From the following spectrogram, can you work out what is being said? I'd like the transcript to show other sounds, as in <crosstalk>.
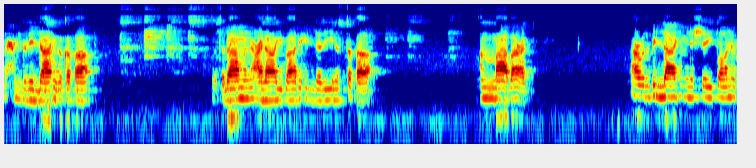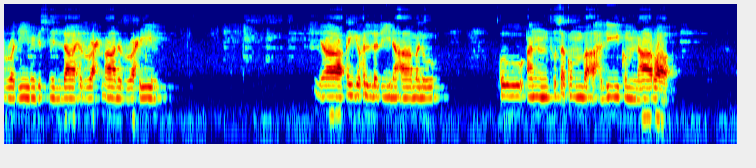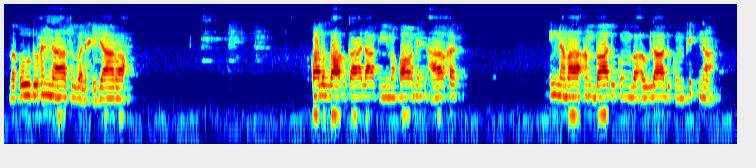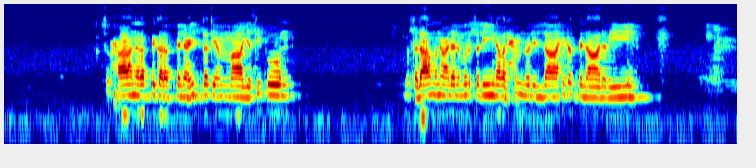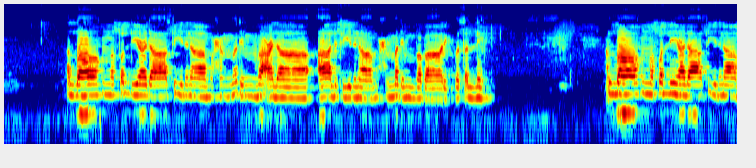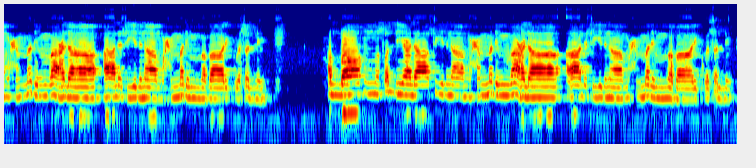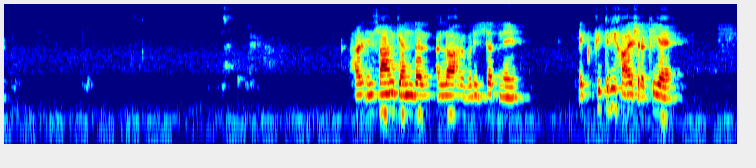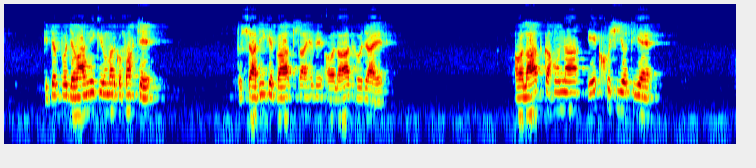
الحمد لله وكفى وسلام على عباده الذين اصطفى. أما بعد، أعوذ بالله من الشيطان الرجيم. بسم الله الرحمن الرحيم. يا أيها الذين آمنوا، قوا أنفسكم وأهليكم نارا. وقودها الناس والحجارة. قال الله تعالى في مقام آخر إنما أنبالكم وأولادكم فتنة. سبحان ربك رب العزة أما يصفون. وسلام على المرسلين والحمد لله رب العالمين. اللهم صل على سيدنا محمد وعلى آل سيدنا محمد وبارك وسلم. اللهم صل على سيدنا محمد وعلى آل سيدنا محمد وبارك وسلم. اللهم صل على سيدنا محمد وعلى آل سيدنا محمد وبارك وسلم. ہر انسان کے اندر اللہ رب العزت نے ایک فطری خواہش رکھی ہے کہ جب وہ جوانی کی عمر کو پہنچے تو شادی کے بعد صاحب اولاد ہو جائے۔ اولاد کا ہونا ایک خوشی ہوتی ہے،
